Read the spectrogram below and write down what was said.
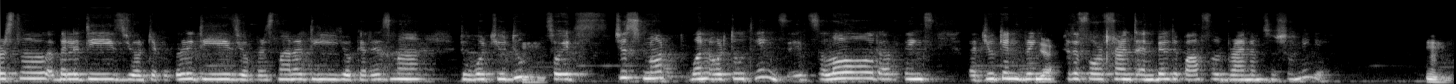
personal abilities, your capabilities, your personality, your charisma to what you do. Mhm. So it's just not one or two things. It's a lot of things that you can bring Yeah. to the forefront and build a powerful brand on social media. Mhm.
